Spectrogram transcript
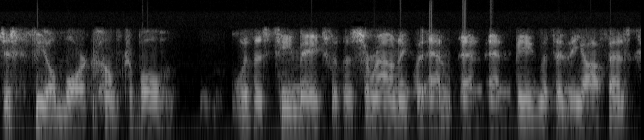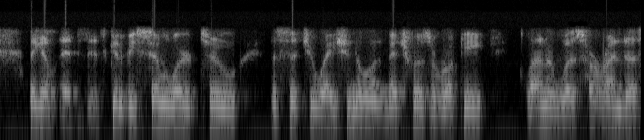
just feel more comfortable with his teammates, with his surrounding, and and, and being within the offense. I think it's it's going to be similar to the situation when Mitch was a rookie. Glennon was horrendous.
